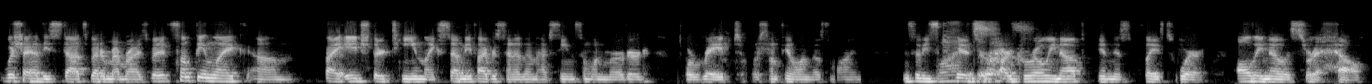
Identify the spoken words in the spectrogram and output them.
wish I had these stats better memorized, but it's something like um, by age 13, like 75% of them have seen someone murdered or raped or something along those lines. And so these what? kids are, are growing up in this place where all they know is sort of hell.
